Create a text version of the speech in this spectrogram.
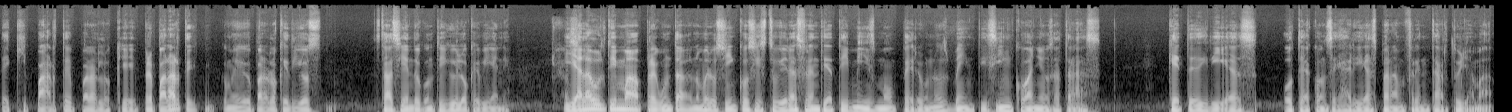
de equiparte para lo que, prepararte, como digo, para lo que Dios está haciendo contigo y lo que viene. Y ya la última pregunta, la número 5, si estuvieras frente a ti mismo, pero unos 25 años atrás, ¿qué te dirías o te aconsejarías para enfrentar tu llamado?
